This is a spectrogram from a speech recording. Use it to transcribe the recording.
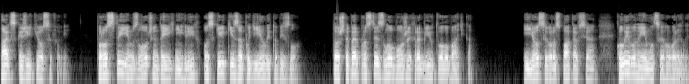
так скажіть Йосифові, прости їм злочин та їхній гріх, оскільки заподіяли тобі зло. Тож тепер прости зло Божих рабів твого батька. І Йосиф розплакався, коли вони йому це говорили.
